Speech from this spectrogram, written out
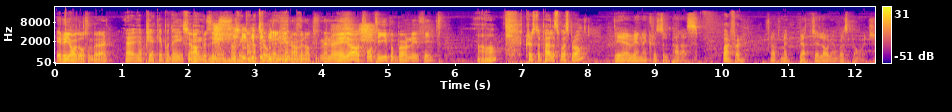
Är det jag då som börjar? Jag, jag pekar på dig så ja, det, precis. någon ska kunna tro det. Ingen har väl något. Men eh, ja, 2-10 på Burnley, fint. Ja. Crystal Palace, West Brom? Det vinner Crystal Palace. Varför? För att de är ett bättre lag än West Bromwich.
